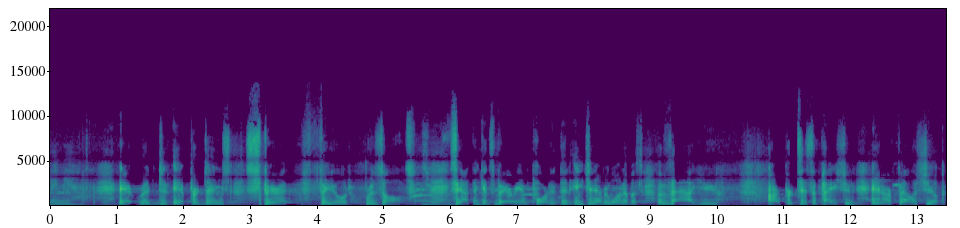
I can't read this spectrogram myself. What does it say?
Amen. It, redu- it produced spirit filled results. See, I think it's very important that each and every one of us value our participation and our fellowship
